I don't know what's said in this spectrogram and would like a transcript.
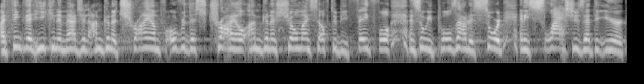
I think that he can imagine I'm going to triumph over this trial. I'm going to show myself to be faithful. And so he pulls out his sword and he slashes at the ear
